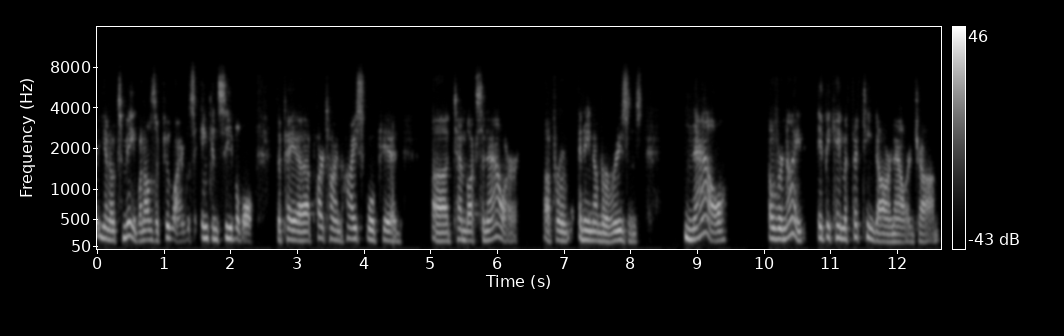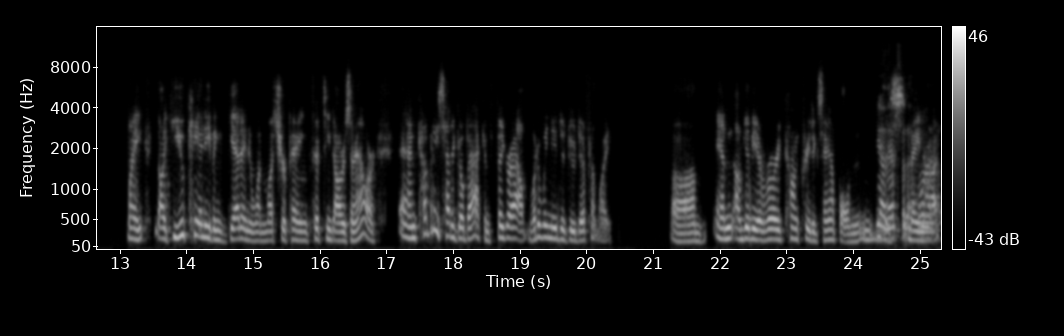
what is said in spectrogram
you know, to me, when I was a Food Lion, it was inconceivable to pay a part time high school kid uh, ten bucks an hour uh, for any number of reasons. Now, overnight, it became a $15 an hour job. My, like you can't even get anyone unless you're paying $15 an hour. And companies had to go back and figure out what do we need to do differently. Um, and I'll give you a very concrete example. Yeah, that's may not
